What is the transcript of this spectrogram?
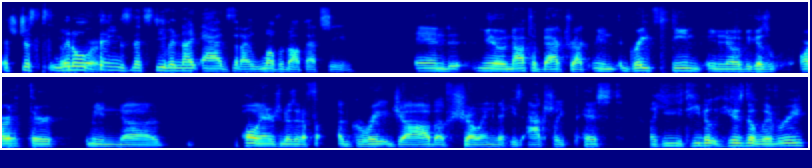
it's just little things that Steven Knight adds that I love about that scene. And you know, not to backtrack. I mean, great scene. You know, because Arthur. I mean, uh, Paul Anderson does a, a great job of showing that he's actually pissed. Like he, he his delivery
